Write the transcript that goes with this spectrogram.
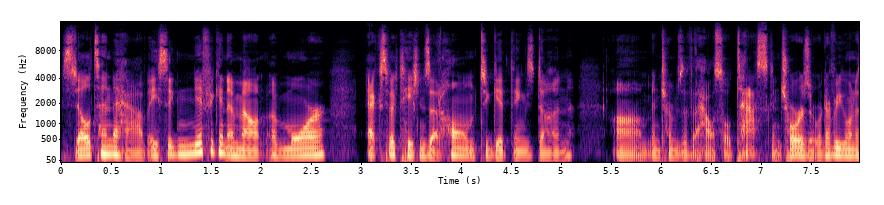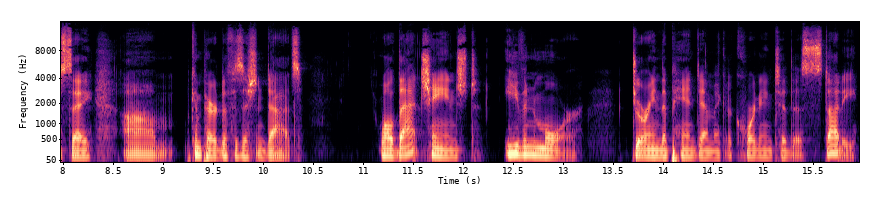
still tend to have a significant amount of more expectations at home to get things done um, in terms of the household tasks and chores or whatever you want to say um, compared to physician dads. Well, that changed even more during the pandemic, according to this study.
